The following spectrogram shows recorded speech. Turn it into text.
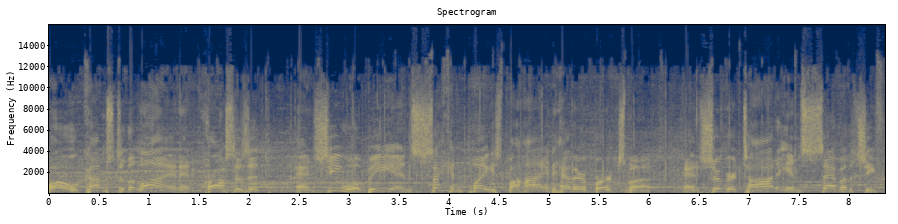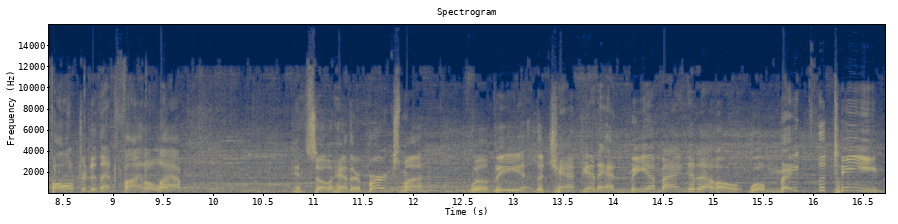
Bowe comes to the line and crosses it, and she will be in second place behind Heather Bergsma. And Sugar Todd in seventh. She faltered in that final lap. And so Heather Bergsma will be the champion, and Mia Manganello will make the team.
